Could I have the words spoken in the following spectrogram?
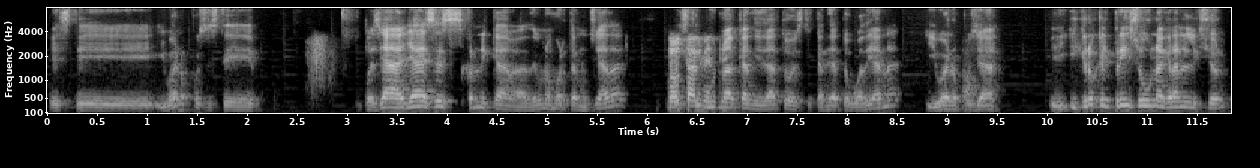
Este, y bueno, pues este, pues ya, ya esa es crónica de una muerte anunciada. Este, Totalmente. un mal candidato, este candidato Guadiana, y bueno, pues ya. Y, creo que el PRI hizo una gran elección.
